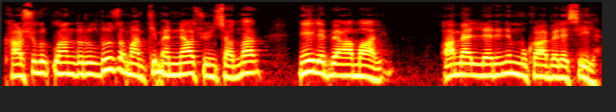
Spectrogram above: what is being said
karşılıklandırıldığı zaman kimen nâsü insanlar neyle bir amalim? Amellerinin mukabelesiyle.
